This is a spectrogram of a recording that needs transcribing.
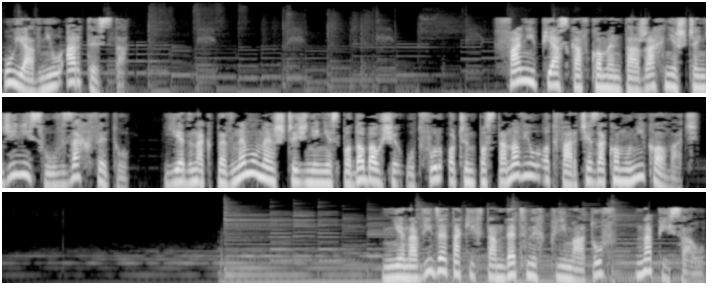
ujawnił artysta. Fani Piaska w komentarzach nie szczędzili słów zachwytu. Jednak pewnemu mężczyźnie nie spodobał się utwór, o czym postanowił otwarcie zakomunikować. Nienawidzę takich tandetnych klimatów, napisał.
